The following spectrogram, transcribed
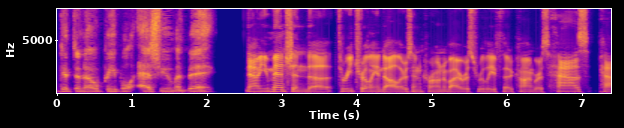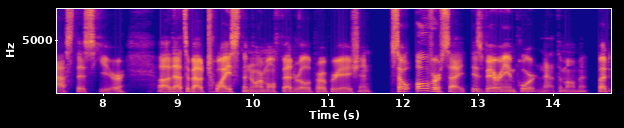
get to know people as human beings. Now, you mentioned the $3 trillion in coronavirus relief that Congress has passed this year. Uh, that's about twice the normal federal appropriation. So, oversight is very important at the moment. But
